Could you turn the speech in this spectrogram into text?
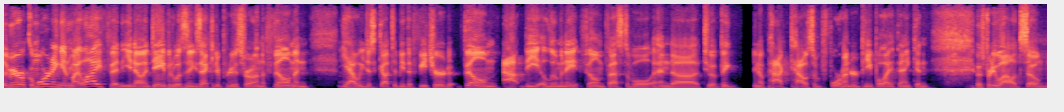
the Miracle Morning in my life, and you know, and David was an executive producer on the film, and yeah, we just got to be the featured film at the Illuminate Film Festival, and uh, to a big you know packed house of 400 people i think and it was pretty wild so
